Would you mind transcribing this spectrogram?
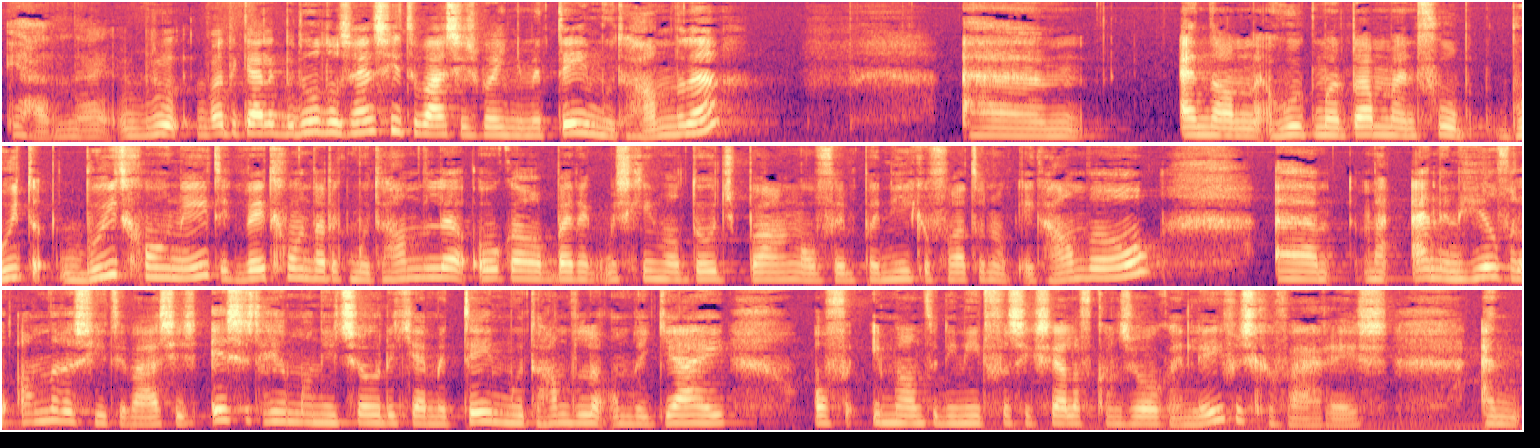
Ja, ik bedoel, wat ik eigenlijk bedoel, er zijn situaties waarin je meteen moet handelen. Um, en dan hoe ik me op dat moment voel, boeit, boeit gewoon niet. Ik weet gewoon dat ik moet handelen. Ook al ben ik misschien wel doodsbang of in paniek of wat dan ook. Ik handel. Um, maar, en in heel veel andere situaties is het helemaal niet zo dat jij meteen moet handelen omdat jij of iemand die niet voor zichzelf kan zorgen in levensgevaar is. En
